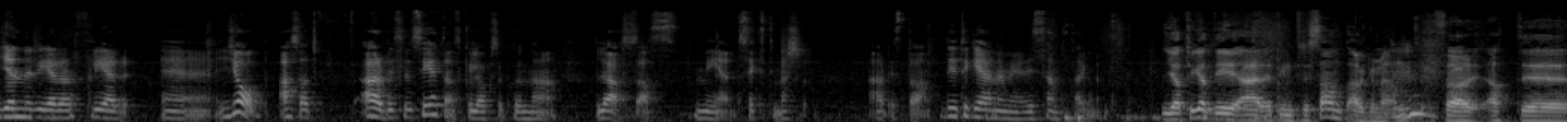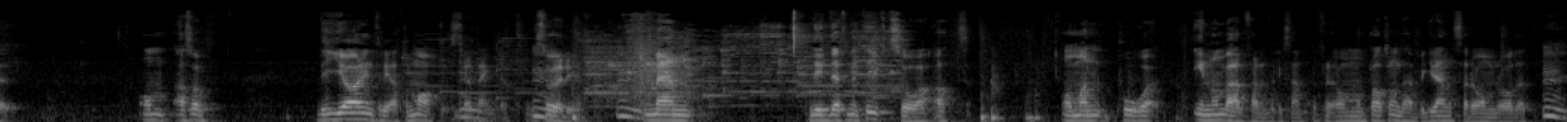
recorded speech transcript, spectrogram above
genererar fler eh, jobb? Alltså att arbetslösheten skulle också kunna lösas med sex timmars arbetsdag. Det tycker jag nämligen är det sämsta argumentet. Jag tycker att det är ett intressant argument Mm. för att eh, om, alltså, det gör inte det automatiskt helt Mm. enkelt. Mm. Så är det ju. Mm. Men det är definitivt så att om man på inom välfärden till exempel, för om man pratar om det här begränsade området, Mm.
